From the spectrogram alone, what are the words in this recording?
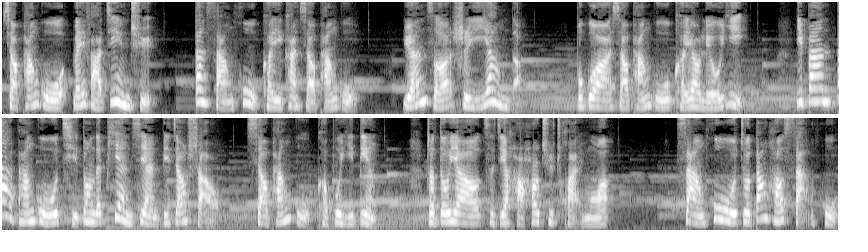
小盘股没法进去，但散户可以看小盘股，原则是一样的。不过小盘股可要留意，一般大盘股启动的片线比较少，小盘股可不一定，这都要自己好好去揣摩。散户就当好散户，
